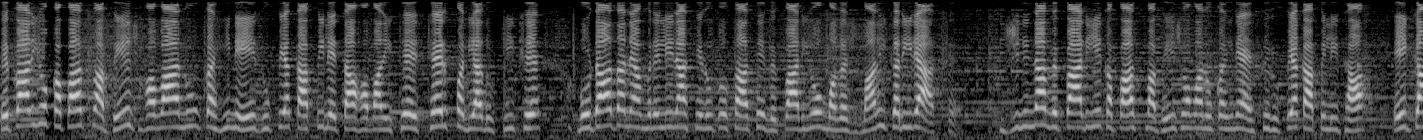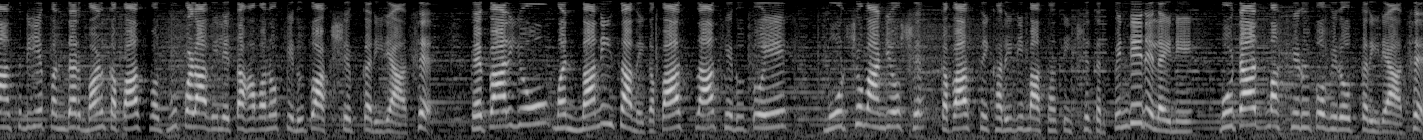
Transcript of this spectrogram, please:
વેપારીઓ કપાસમાં ભેજ હોવાનું કહીને રૂપિયા કાપી લેતા હોવાની ઠેર ઠેર ફરિયાદ ઉઠી છે. બોટાદ અને અમરેલીના ખેડૂતો સાથે વેપારીઓ મગજમારી કરી રહ્યા છે. જીનીના વેપારીએ કપાસમાં ભેજ કહીને એસી રૂપિયા કાપી લીધા. એક ગાંસડીએ પંદર મણ કપાસ વધુ પડાવી લેતા હોવાનો ખેડૂતો આક્ષેપ કરી રહ્યા છે. વેપારીઓ મનમાની સામે કપાસના ખેડૂતોએ મોરચો માંડ્યો છે. કપાસની ખરીદીમાં થતી છેતરપિંડીને લઈને બોટાદમાં ખેડૂતો વિરોધ કરી રહ્યા છે.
